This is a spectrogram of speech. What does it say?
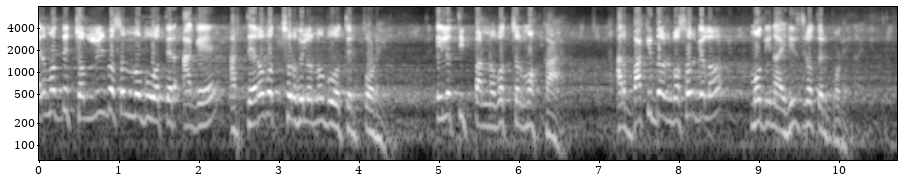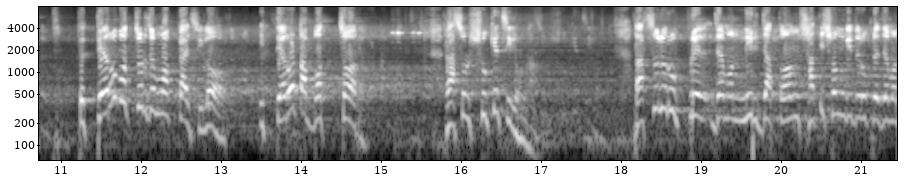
এর মধ্যে চল্লিশ বছর নবুয়তের আগে আর ১৩ বছর হইল নবুয়তের পরে। এল তিপ্পান্ন বছর মক্কায় আর বাকি দশ বছর গেল মদিনায় হিজরতের পরে। তো তেরো বছর যে মক্কায় ছিল, এই তেরোটা বছর রাসূল সুখে ছিল না। রাসূলের উপরে যেমন নির্যাতন সাথী সঙ্গীদের উপরে যেমন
